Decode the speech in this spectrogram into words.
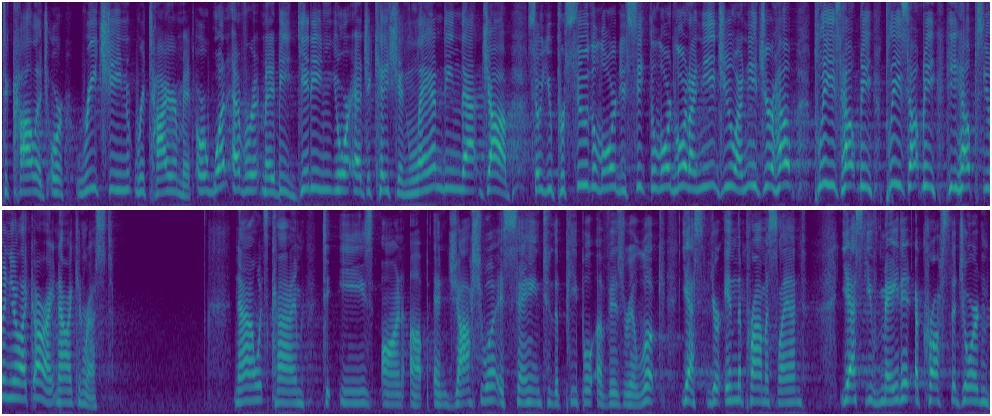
to college, or reaching retirement, or whatever it may be, getting your education, landing that job. So you pursue the Lord, you seek the Lord. Lord, I need you, I need your help. Please help me, please help me. He helps you, and you're like, all right, now I can rest. Now it's time to ease on up. And Joshua is saying to the people of Israel, look, yes, you're in the promised land. Yes, you've made it across the Jordan.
